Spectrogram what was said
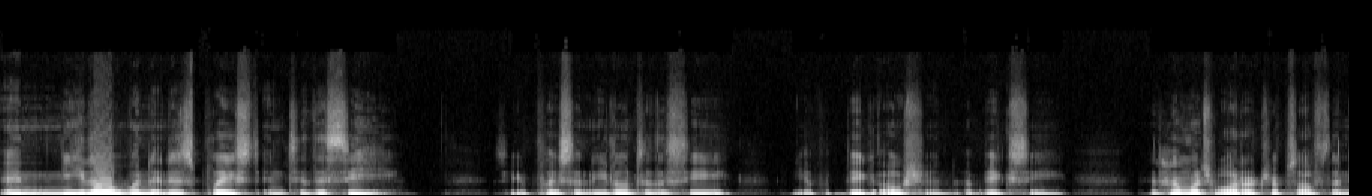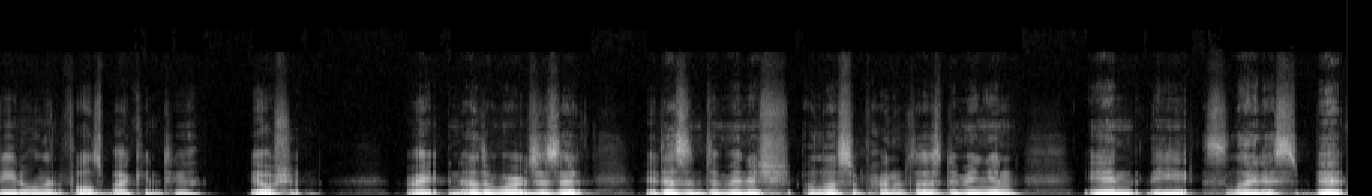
a needle when it is placed into the sea. So you place a needle into the sea, you have a big ocean, a big sea. And how much water drips off the needle and then falls back into the ocean, right? In other words, is that it doesn't diminish Allah subhanahu wa ta'ala's dominion in the slightest bit,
